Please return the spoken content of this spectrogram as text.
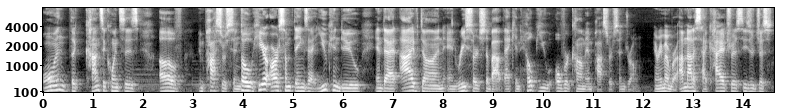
on the consequences of imposter syndrome. So here are some things that you can do and that I've done and researched about that can help you overcome imposter syndrome. And remember, I'm not a psychiatrist. These are just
